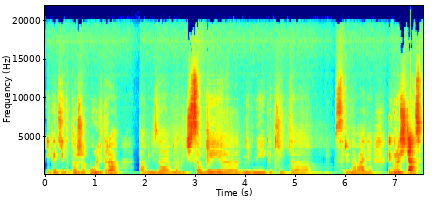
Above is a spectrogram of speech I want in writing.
И какие-то тоже ультра, там, не знаю, многочасовые э, дневные какие-то соревнования. И говорю, сейчас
